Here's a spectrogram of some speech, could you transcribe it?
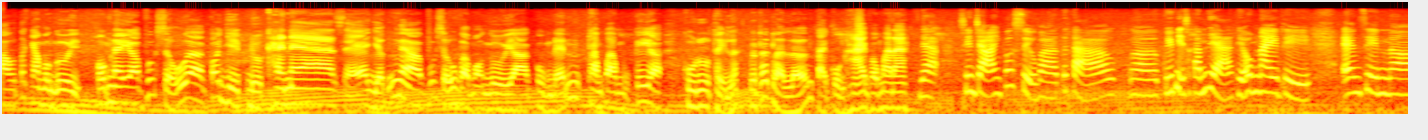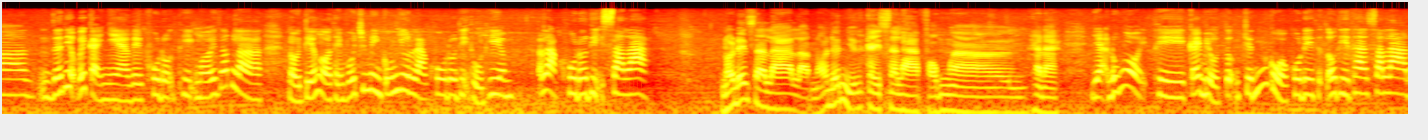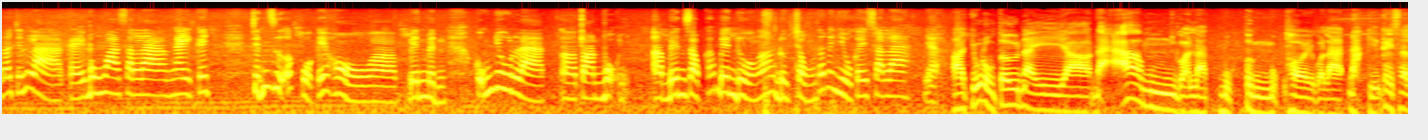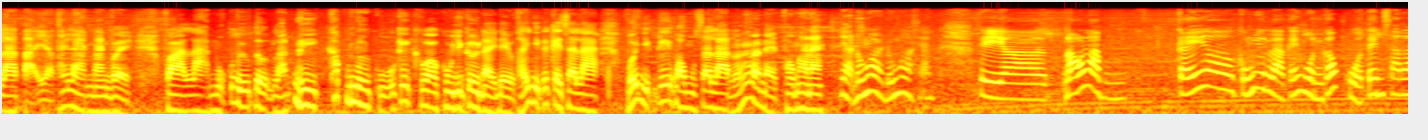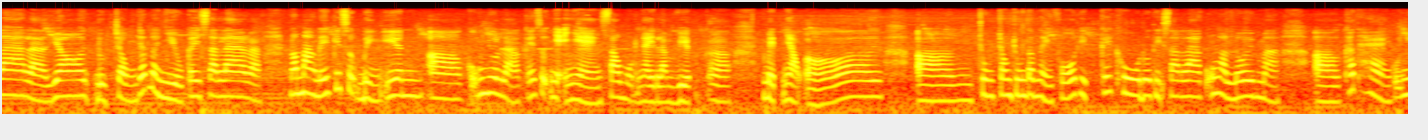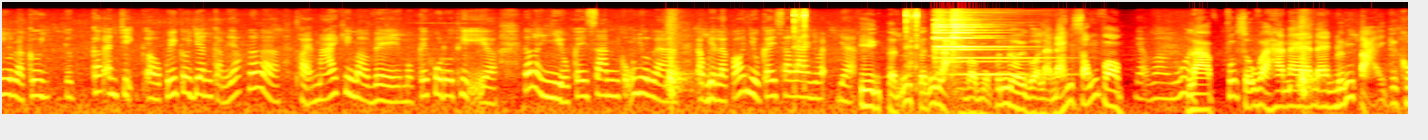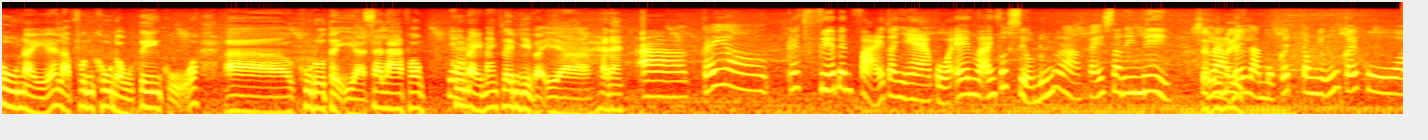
Xin chào tất cả mọi người. Hôm nay à, Phước Sửu à, có dịp được Hana sẽ dẫn à, Phước Sửu và mọi người cùng đến tham quan một cái khu đô thị rất rất là lớn tại quận 2 phòng Hana. Dạ, xin chào anh Phước Sửu và tất cả quý vị khán giả. Thì hôm nay thì em xin giới thiệu với cả nhà về khu đô thị mới rất là nổi tiếng ở thành phố Hồ Chí Minh cũng như là khu đô thị Thủ Thiêm, đó là khu đô thị Sa La. Nói đến Sa La là nói đến những cây Sa La phong à, Hana. Dạ đúng rồi, thì cái biểu tượng chính của khu đô thị Tha Sa La đó chính là cái bông hoa Sa La ngay cái chính giữa của cái hồ uh, bên mình cũng như là uh, toàn bộ uh, bên dọc các bên đường được trồng rất là nhiều cây Sa La. Dạ. À, chủ đầu tư này à, đã gọi là một từng một thời gọi là đặt những cây Sa La tại à, Thái Lan mang về và là một cái biểu tượng là đi khắp nơi của cái khu, khu dân cư này đều thấy những cái cây Sa La với những cái bông Sa La rất là đẹp phong Hana. Dạ đúng rồi, đúng rồi anh. Thì đó là cái cũng như là cái nguồn gốc của tên Sala là do được trồng rất là nhiều cây Sala và nó mang đến cái sự bình yên uh, cũng như là cái sự nhẹ nhàng sau một ngày làm việc uh, mệt nhọc ở uh, trung trong trung tâm thành phố thì cái khu đô thị Sala cũng là nơi mà uh, khách hàng cũng như là cư các anh chị uh, quý cư dân cảm giác rất là thoải mái khi mà về một cái khu đô thị uh, rất là nhiều cây xanh cũng như là đặc biệt là có nhiều cây Sala như vậy. Dạ. Yên tĩnh, tĩnh lặng và một cái nơi gọi là đáng sống phải không? Dạ vâng đúng rồi. Là Phước Sửu và Hana đang đứng tại cái khu này là phân khu đầu tiên của à, khu đô thị à, Sa La phải không? Dạ. Khu này mang tên gì vậy à, Hana? À, cái cái phía bên phải tòa nhà của em và anh Phước Sửu đứng là cái Sarimi. Sarimi. Là đây là một cái trong những cái khu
